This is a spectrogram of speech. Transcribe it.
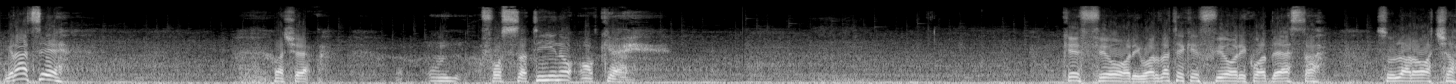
Grazie! Qua c'è un fossatino ok. Che fiori guardate che fiori qua a destra sulla roccia.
